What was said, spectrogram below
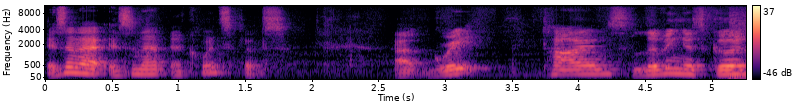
Isn't that, isn't that a coincidence? Uh, great times, living is good.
